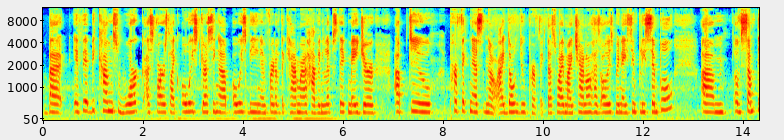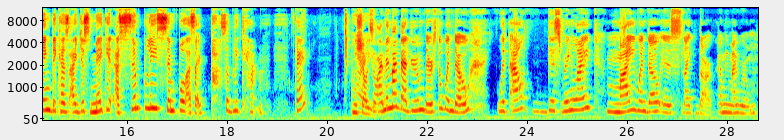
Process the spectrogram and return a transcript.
but if it becomes work as far as like always dressing up, always being in front of the camera, having lipstick major up to perfectness, no, I don't do perfect. That's why my channel has always been a simply simple um, of something because I just make it as simply simple as I possibly can. Okay? Let me show you. So I'm in my bedroom. There's the window. Without this ring light, my window is like dark. I mean, my room.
